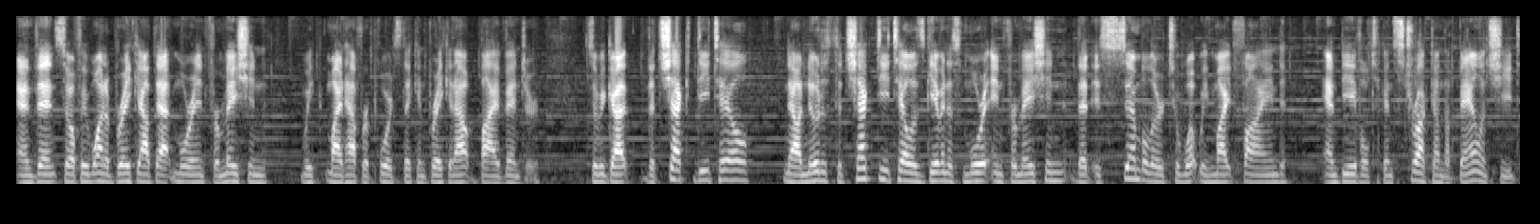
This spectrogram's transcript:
And then, so if we want to break out that more information, we might have reports that can break it out by vendor. So we got the check detail. Now notice the check detail is giving us more information that is similar to what we might find and be able to construct on the balance sheet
